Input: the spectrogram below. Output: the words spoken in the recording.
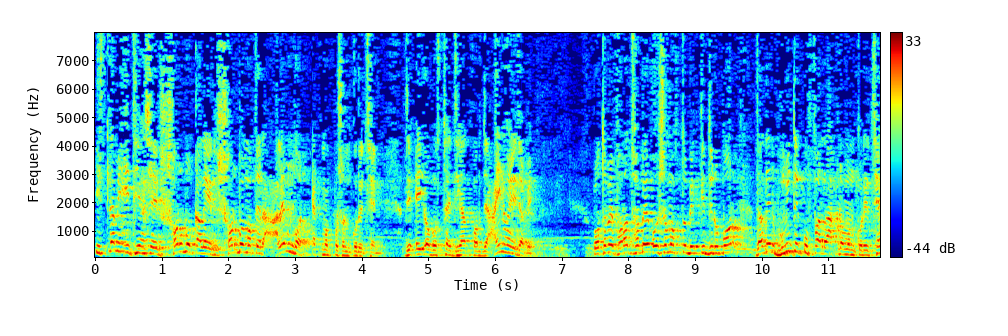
ইসলামী ইতিহাসের সর্বকালের সর্বমতের আলেমগণ একমত পোষণ করেছেন যে এই অবস্থায় জিহাদ ফরজে আইন হয়ে যাবে। প্রথমে ফরজ হবে ওই সমস্ত ব্যক্তিদের উপর যাদের ভূমিতে কুফাররা আক্রমণ করেছে,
